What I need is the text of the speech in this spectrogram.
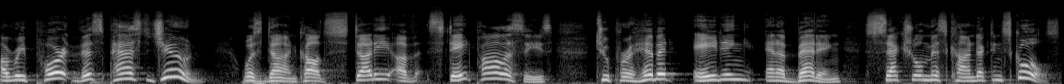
a report this past June was done called Study of State Policies to Prohibit Aiding and Abetting Sexual Misconduct in Schools.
